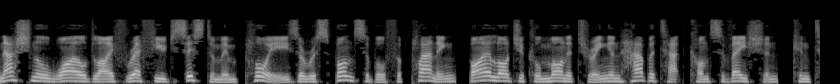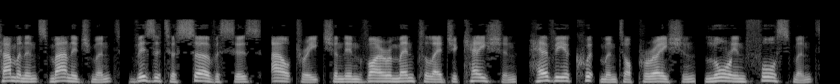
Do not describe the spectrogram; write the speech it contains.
National Wildlife Refuge System employees are responsible for planning, biological monitoring and habitat conservation, contaminants management, visitor services, outreach and environmental education, heavy equipment operation, law enforcement,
